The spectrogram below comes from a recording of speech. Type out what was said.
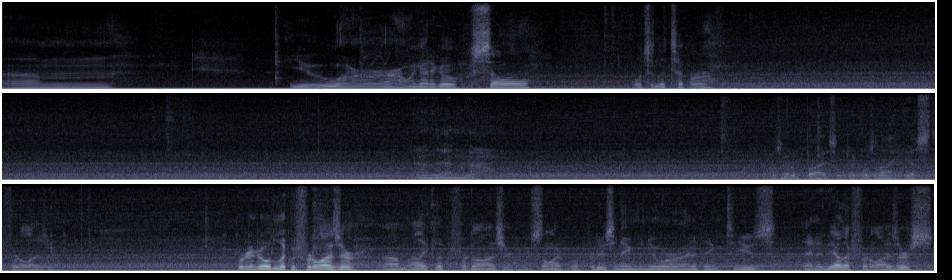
Um, you are... We gotta go sell what's in the tipper. Going to buy something, wasn't I? Yes, the fertilizer. We're going to go with liquid fertilizer. Um, I like liquid fertilizer. It's not like we're producing any manure or anything to use any of the other fertilizers.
